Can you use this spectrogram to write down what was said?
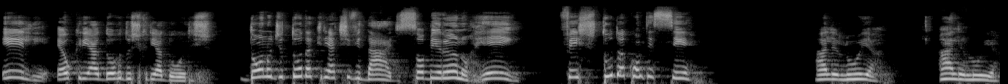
Ele é o Criador dos Criadores, dono de toda a criatividade, soberano, rei, fez tudo acontecer. Aleluia. Aleluia.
